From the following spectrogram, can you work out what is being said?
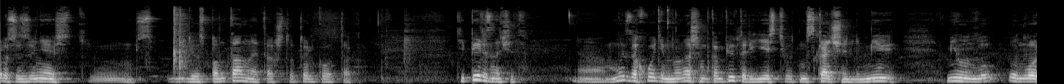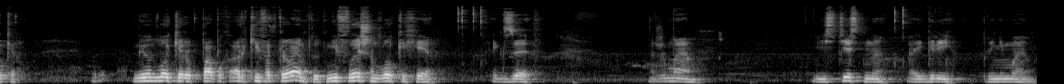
раз извиняюсь, видео спонтанное, так что только вот так. Теперь, значит, а, мы заходим на нашем компьютере, есть, вот мы скачивали Mi, Mi Unlocker. Mi Unlocker архив открываем, тут Mi Flash Unlocker here, exe. Нажимаем. Естественно, I agree, принимаем.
